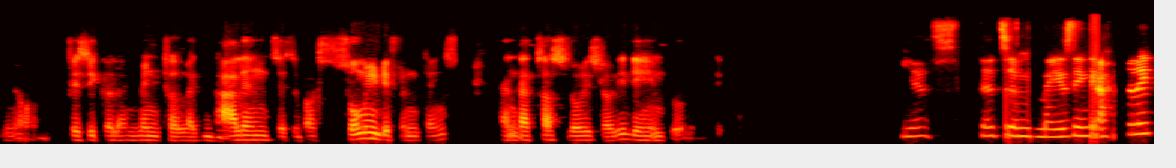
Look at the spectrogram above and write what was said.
you know physical and mental like balance it's about so many different things and that's how slowly slowly they improve yes that's amazing actually.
